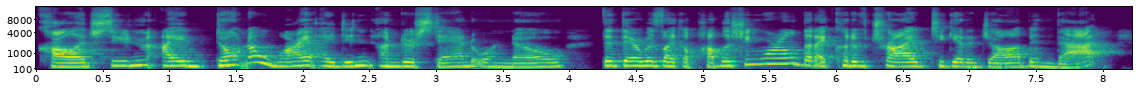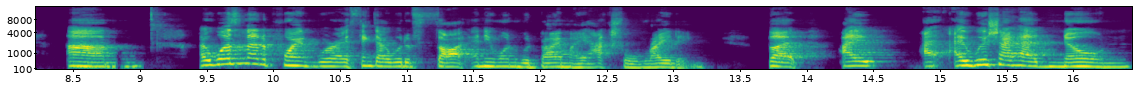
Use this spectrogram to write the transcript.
college student. I don't know why I didn't understand or know that there was like a publishing world that I could have tried to get a job in that. Um, I wasn't at a point where I think I would have thought anyone would buy my actual writing, but I I, I wish I had known.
